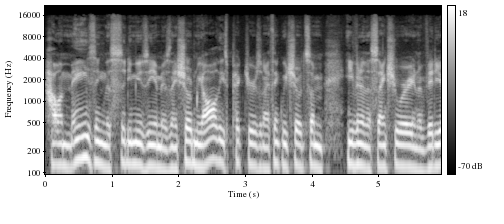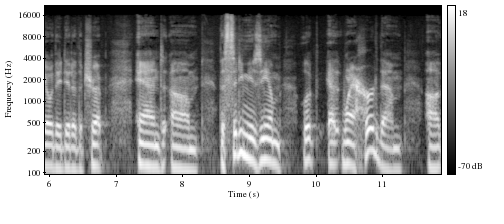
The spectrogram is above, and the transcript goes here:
how amazing the City Museum is. And they showed me all these pictures. And I think we showed some even in the sanctuary in a video they did of the trip. And um, the City Museum looked at, when I heard them, uh,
